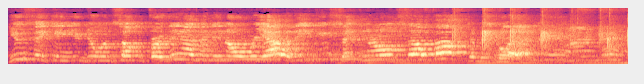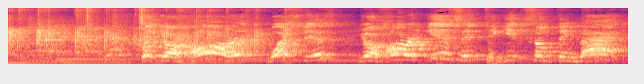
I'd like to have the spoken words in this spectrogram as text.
You thinking you're doing something for them, and in all reality, you're setting your own self up to be blessed. But your heart, watch this, your heart isn't to get something back.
